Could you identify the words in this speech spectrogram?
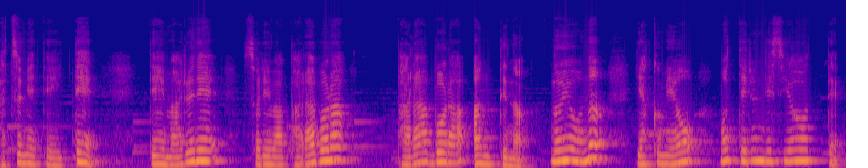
集めていてでまるでそれはパラボラパラボラアンテナのような役目を持ってるんですよって。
